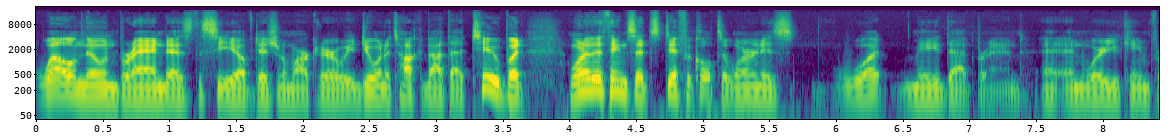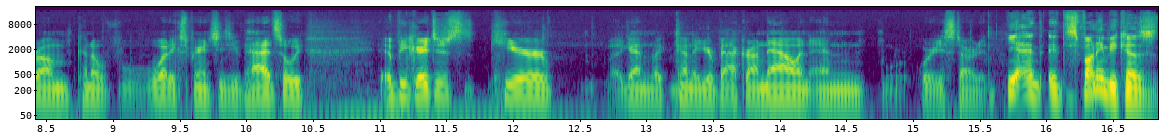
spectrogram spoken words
Well-known brand as the CEO of Digital Marketer. We do want to talk about that too, but one of the things that's difficult to learn is what made that brand and, and where you came from, kind of what experiences you've had. So we, it'd be great to just hear again, like kind of your background now and, and where you started. Yeah, it's funny because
